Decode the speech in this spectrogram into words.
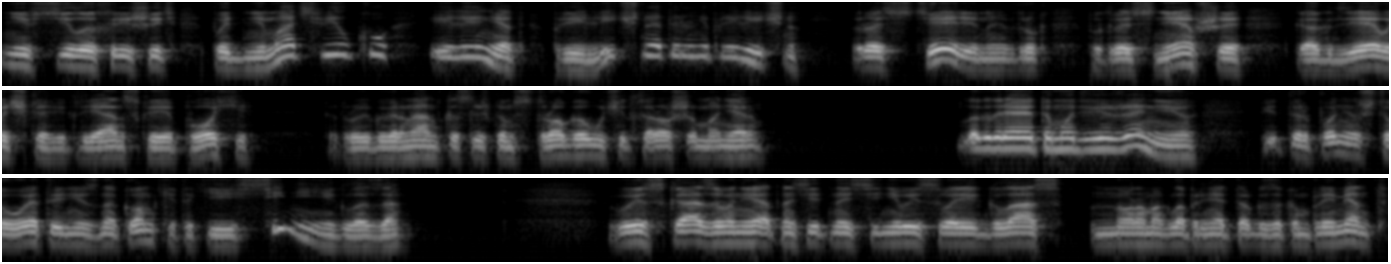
не в силах решить, поднимать вилку или нет, прилично это или неприлично. Растерянная, вдруг покрасневшая, как девочка викторианской эпохи, которую гувернантка слишком строго учит хорошим манерам. Благодаря этому движению Питер понял, что у этой незнакомки такие синие глаза. Высказывание относительно синевы своих глаз Нора могла принять только за комплимент.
